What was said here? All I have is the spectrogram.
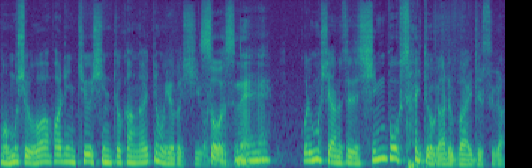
まあ、むしろワーファリン中心と考えてもよろしいわけですね。そうですね。これもしあの先生心房細動がある場合ですが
